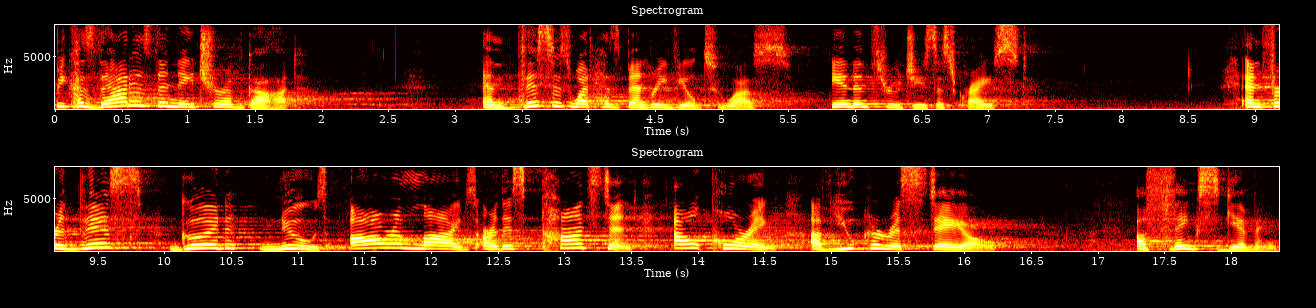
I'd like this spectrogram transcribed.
because that is the nature of God. And this is what has been revealed to us in and through Jesus Christ. And for this good news, our lives are this constant outpouring of Eucharisteo, of thanksgiving.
